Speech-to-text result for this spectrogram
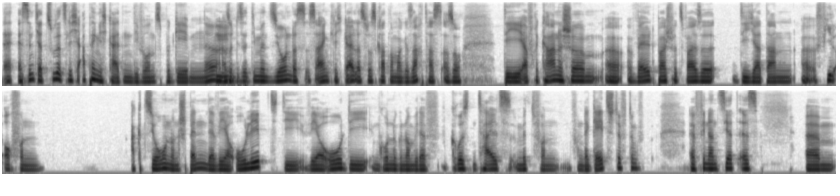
es sind ja zusätzliche Abhängigkeiten, die wir uns begeben. Ne? Mhm. Also diese Dimension, das ist eigentlich geil, dass du das gerade nochmal gesagt hast. Also die afrikanische äh, Welt beispielsweise, die ja dann äh, viel auch von Aktionen und Spenden der WHO lebt. Die WHO, die im Grunde genommen wieder größtenteils mit von, von der Gates Stiftung äh, finanziert ist, ähm,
